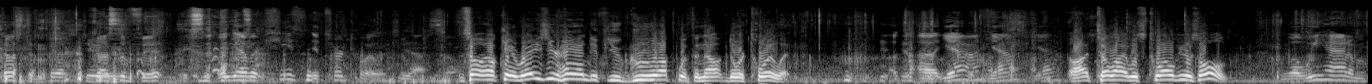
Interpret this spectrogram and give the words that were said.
Custom fit. Dude. Custom fit. Exactly. yeah, but she's it's her toilet. So. Yeah. So. so. okay, raise your hand if you grew up with an outdoor toilet. Uh, yeah, yeah, yeah. Uh, till I was 12 years old. Well, we had them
